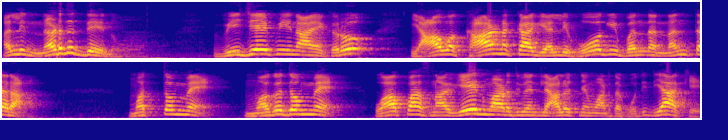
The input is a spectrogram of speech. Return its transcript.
ಅಲ್ಲಿ ನಡೆದದ್ದೇನು? ಬಿ ಜೆ ಪಿ ನಾಯಕರು ಯಾವ ಕಾರಣಕ್ಕಾಗಿ ಅಲ್ಲಿ ಹೋಗಿ ಬಂದ ನಂತರ ಮತ್ತೊಮ್ಮೆ ಮಗದೊಮ್ಮೆ ವಾಪಸ್ ನಾವು ಏನು ಮಾಡಿದ್ವಿ ಅಂತಲೇ ಆಲೋಚನೆ ಮಾಡ್ತಾ ಕೂತಿದ್ದು ಯಾಕೆ?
